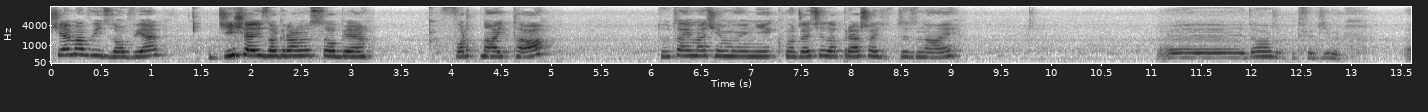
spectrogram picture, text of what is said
Siema widzowie. Dzisiaj zagramy sobie Fortnite'a. Tutaj macie mój nick, możecie zapraszać Disney. Yy, dobra, potwierdzimy. Yy,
